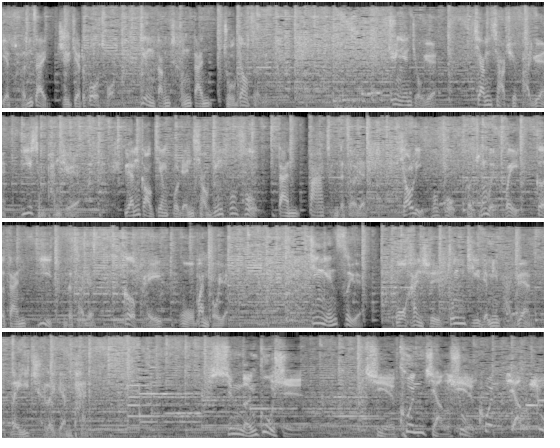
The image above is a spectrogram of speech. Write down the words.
也存在直接的过错，应当承担主要责任。去年九月，江夏区法院一审判决。原告监护人小英夫妇担八成的责任，小李夫妇和村委会各担一成的责任，各赔五万多元。今年四月，武汉市中级人民法院维持了原判。新闻故事，铁坤讲述。铁坤讲述。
